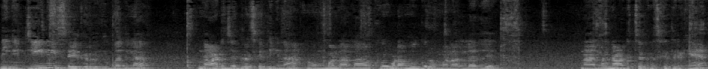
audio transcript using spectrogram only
நீங்கள் ஜீனி சேர்க்குறதுக்கு பதிலாக நாட்டு சக்கரை சேர்த்திங்கன்னா ரொம்ப நல்லாயிருக்கும் உடம்புக்கு ரொம்ப நல்லது. நான் எல்லாம் நாட்டு சக்கரை சேர்த்துருக்கேன்.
